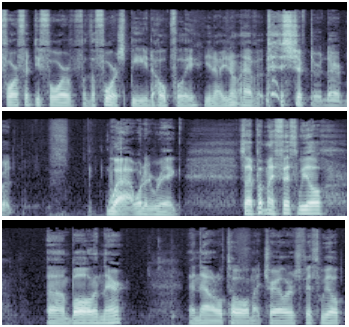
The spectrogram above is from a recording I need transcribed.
454 for the 4 speed hopefully. You know, you don't have a shifter in there, but wow, what a rig. So I put my fifth wheel um, ball in there and now it'll tow all my trailers, fifth wheel.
